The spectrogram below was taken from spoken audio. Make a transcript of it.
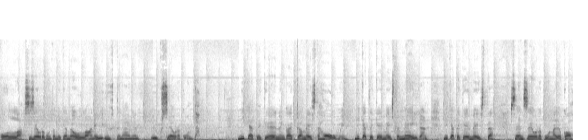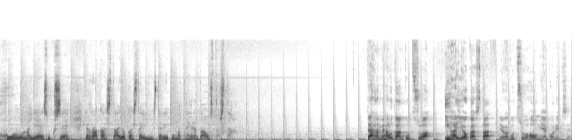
olla se seurakunta, mikä me ollaan, eli yhtenäinen yksi seurakunta? Mikä tekee ennen kaikkea meistä homin? Mikä tekee meistä meidän? Mikä tekee meistä sen seurakunnan, joka on hulluna Jeesukseen ja rakastaa jokaista ihmistä riippumatta heidän taustastaan? Tähän me halutaan kutsua ihan jokasta, joka kutsuu homia kodikseen.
